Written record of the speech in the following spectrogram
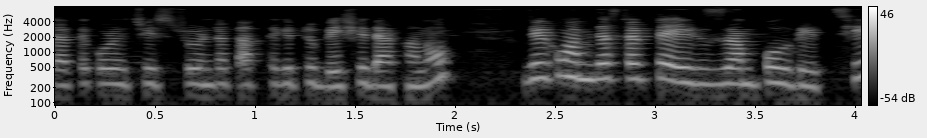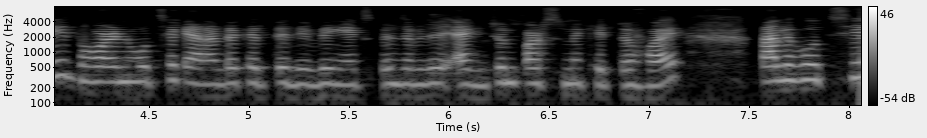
যাতে করে হচ্ছে স্টুডেন্টটা তার থেকে একটু বেশি দেখানো। যেরকম আমি জাস্ট একটা এক্সাম্পল দিচ্ছি। ধরেন হচ্ছে ক্যানাডার ক্ষেত্রে লিভিং এক্সপেন্স যদি একজন পার্সনের ক্ষেত্রে হয়, তাহলে হচ্ছে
